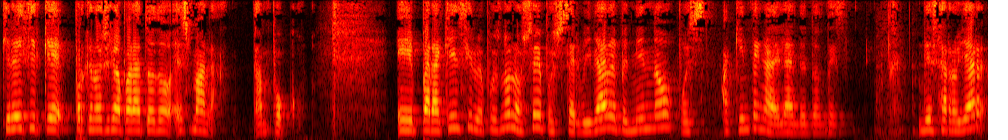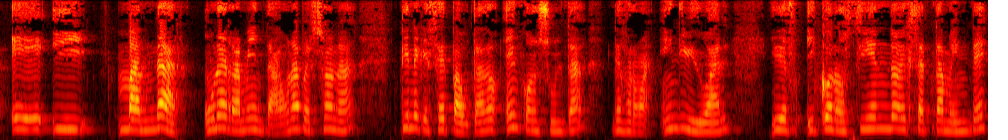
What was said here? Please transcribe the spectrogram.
¿Quiere decir que porque no sirve para todo es mala? Tampoco. Eh, ¿Para quién sirve? Pues no lo sé, pues servirá dependiendo, pues, a quién tenga adelante. Entonces, desarrollar eh, y mandar una herramienta a una persona tiene que ser pautado en consulta de forma individual y, y conociendo exactamente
